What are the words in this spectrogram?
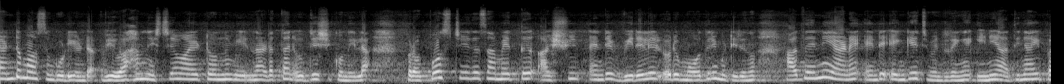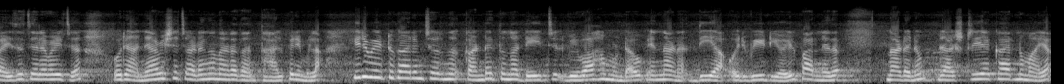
രണ്ട് മാസം കൂടിയുണ്ട്. വിവാഹം നിശ്ചയമായിട്ടൊന്നും നടത്താൻ ഉദ്ദേശിക്കുന്നില്ല. പ്രപ്പോസ് ചെയ്ത സമയത്ത് അശ്വിൻ എന്റെ വിരലിൽ ഒരു മോതിരമിട്ടിരുന്നു. അത് തന്നെയാണ് എന്റെ എൻഗേജ്മെന്റ് റിങ്. ഇനി അതിനായി പൈസ ചെലവഴിച്ച് ഒരു അനാവശ്യ ചടങ്ങ് നടത്താൻ താല്പര്യമില്ല. ഇരു വീട്ടുകാരും ചേർന്ന് കണ്ടെത്തുന്ന ഡേറ്റിൽ വിവാഹമുണ്ടാവും എന്നാണ് ദിയ ഒരു വീഡിയോയിൽ പറഞ്ഞത്. നടനും രാഷ്ട്രീയക്കാരനുമായ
